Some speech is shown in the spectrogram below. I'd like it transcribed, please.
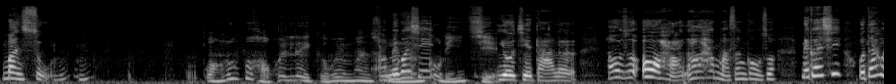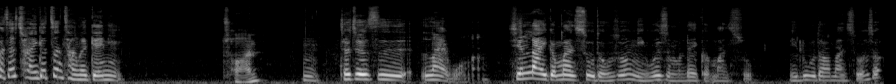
慢速，嗯，网络不好会累格会慢速，啊没关系够理解。有解答了。然后我说，哦，好，然后他马上跟我说，没关系，我待会再传一个正常的给你。传嗯，这就是赖我嘛，先赖一个慢速的。我说你为什么赖个慢速？你录到慢速？他说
